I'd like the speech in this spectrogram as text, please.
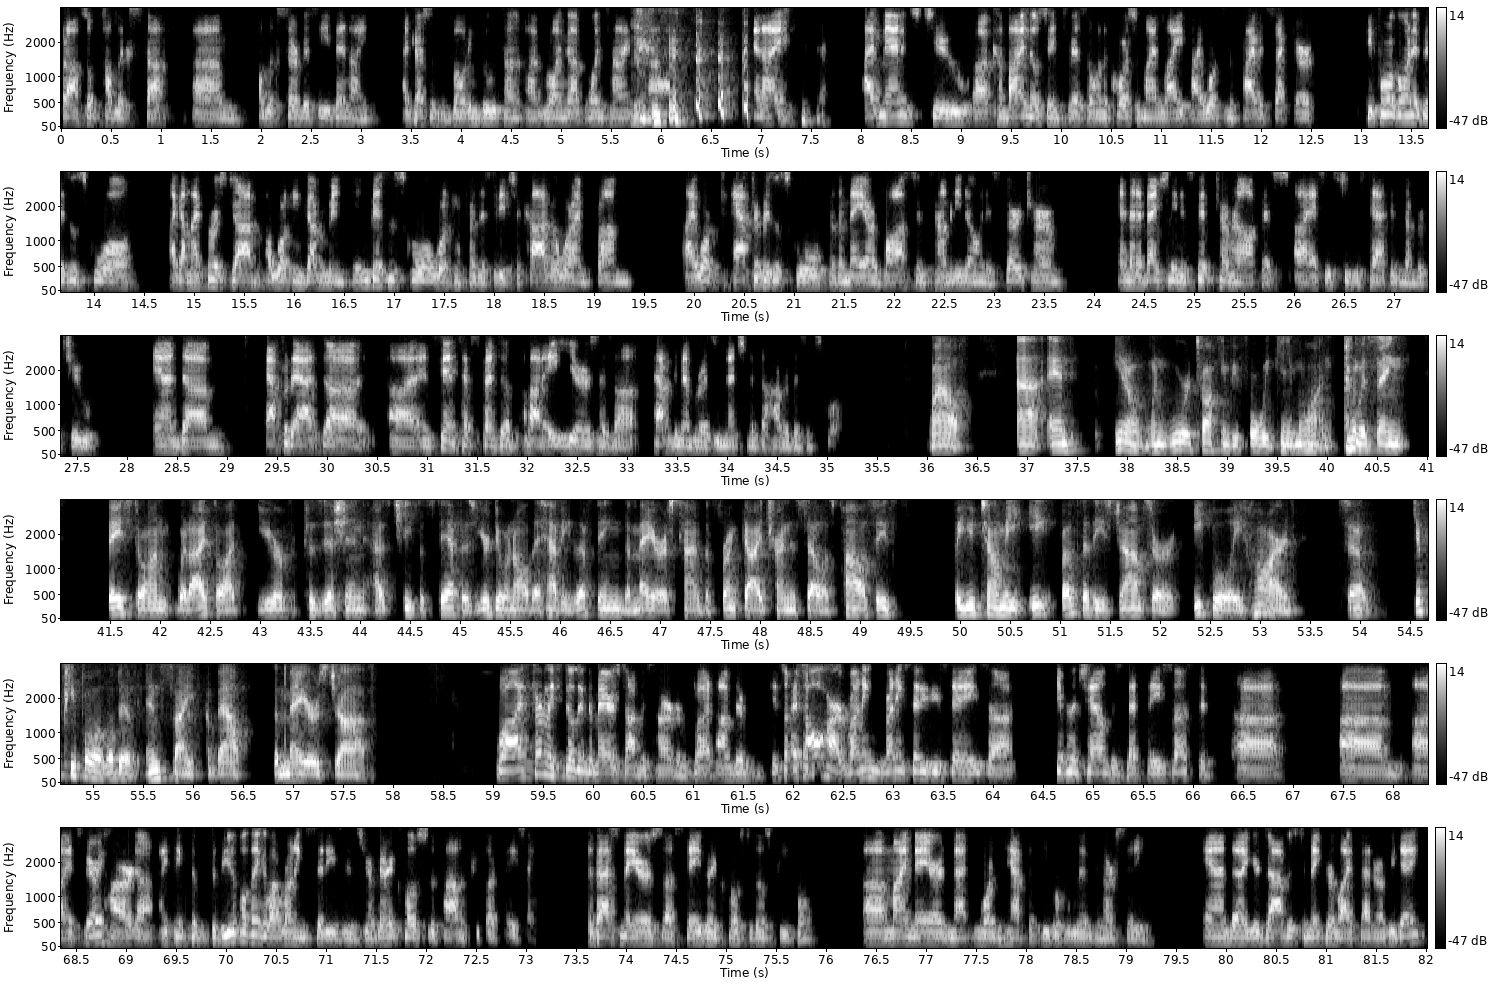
but also public stuff, um, public service. Even I I dressed as a voting booth on, uh, growing up one time, uh, and I I've managed to uh, combine those interests over the course of my life. I worked in the private sector before going to business school. I got my first job uh, working government in business school, working for the city of Chicago, where I'm from. I worked after business school for the mayor of Boston, Tom Menino, in his third term, and then eventually in his fifth term in office uh, as his chief of staff, his number two. And um, after that, uh, uh, and since, I've spent about eight years as a faculty member, as you mentioned, at the Harvard Business School. Wow. Uh, and, you know, when we were talking before we came on, I was saying, based on what I thought your position as chief of staff is, you're doing all the heavy lifting. The mayor is kind of the front guy trying to sell his policies but you tell me both of these jobs are equally hard. So give people a little bit of insight about the mayor's job. Well, I certainly still think the mayor's job is harder, but um, it's it's all hard running running cities these days. Uh, given the challenges that face us, it's uh, um, uh, it's very hard. Uh, I think the, the beautiful thing about running cities is you're very close to the problems people are facing. The best mayors uh, stay very close to those people. Uh, my mayor had met more than half the people who lived in our city and uh, your job is to make your life better every day.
